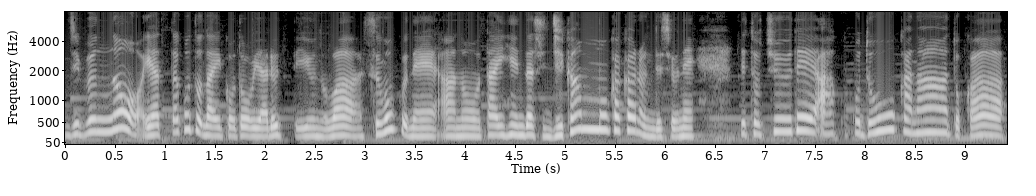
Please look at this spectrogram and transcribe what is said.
自分のやったことないことをやるっていうのはすごくねあの大変だし時間もかかるんですよねで途中であここどうかなとか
